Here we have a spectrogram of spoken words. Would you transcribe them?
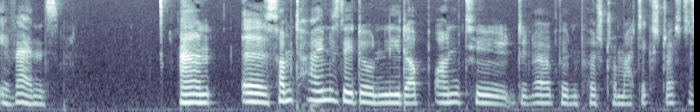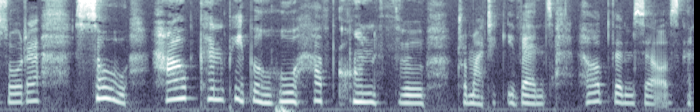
events. And uh, sometimes they don't lead up onto developing post traumatic stress disorder. So, how can people who have gone through traumatic events help themselves, and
